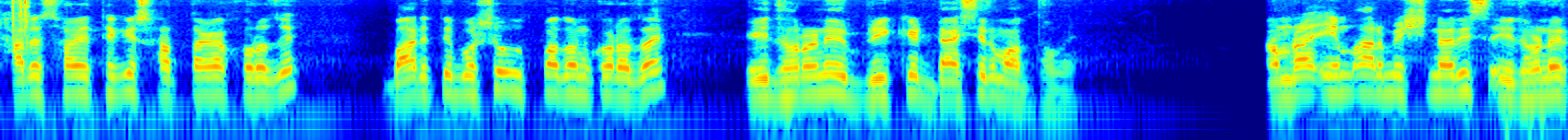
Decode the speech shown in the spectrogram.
সাড়ে ছয় থেকে সাত টাকা খরচে বাড়িতে বসে উৎপাদন করা যায় এই ধরনের ব্রিকের ডাইসের মাধ্যমে। আমরা এম আর মেশিনারিস এই ধরনের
